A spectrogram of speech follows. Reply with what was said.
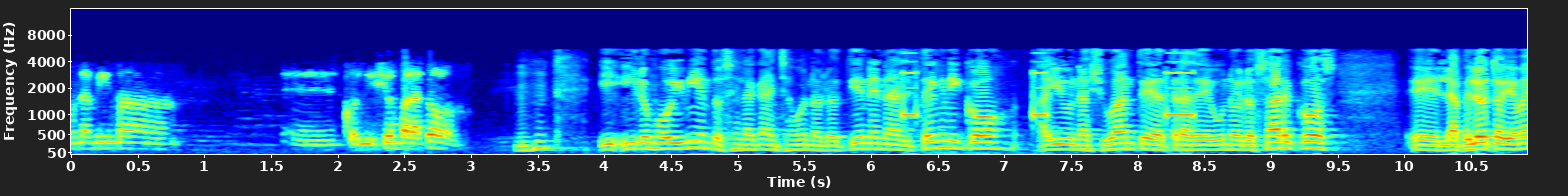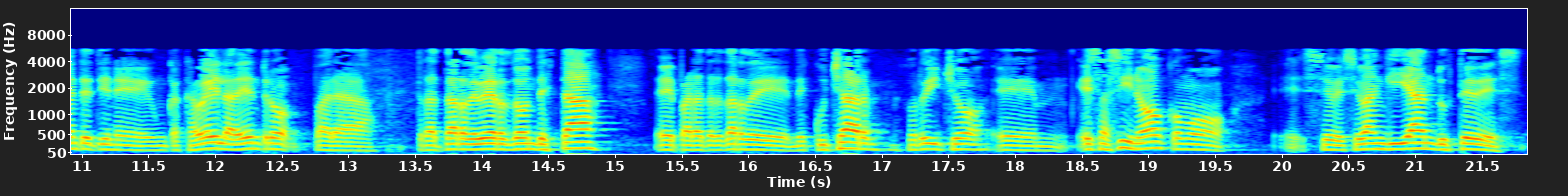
una misma eh, condición para todos. Y, y, los movimientos en la cancha, bueno, lo tienen al técnico, hay un ayudante atrás de uno de los arcos, la pelota obviamente tiene un cascabel adentro para tratar de ver dónde está, para tratar de, escuchar, mejor dicho, es así, ¿no? Como se, se van guiando ustedes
